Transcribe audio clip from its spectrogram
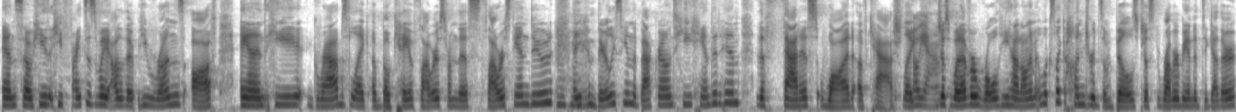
and so he he fights his way out of the he runs off and he grabs like a bouquet of flowers from this flower stand dude and Mm-hmm. you can barely see in the background he handed him the fattest wad of cash like Oh, yeah. just whatever roll he had on him it looks like hundreds of bills just rubber banded together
